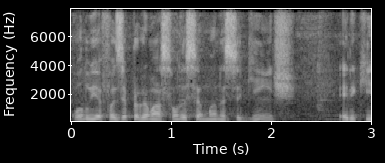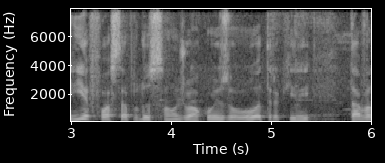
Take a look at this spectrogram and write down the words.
quando ia fazer a programação da semana seguinte, ele queria forçar a produção de uma coisa ou outra, que estava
